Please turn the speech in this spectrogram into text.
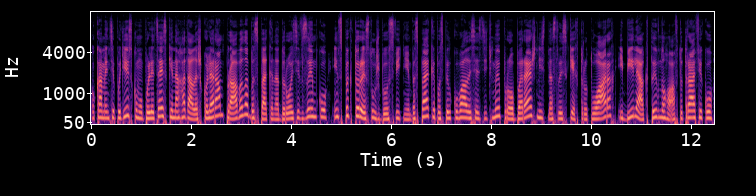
У Кам'янці-Подільському поліцейські нагадали школярам правила безпеки на дорозі взимку. Інспектори служби освітньої безпеки поспілкувалися з дітьми про обережність на слизьких тротуарах і біля активного автотрафіку.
